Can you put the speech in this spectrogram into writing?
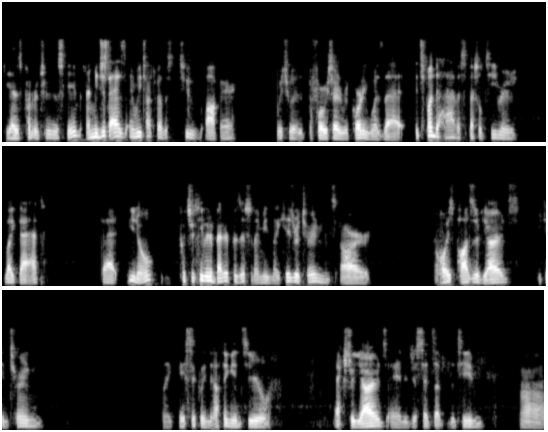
he had his punt return in this game. I mean, just as and we talked about this too off air, which was before we started recording, was that it's fun to have a special teamer like that. That you know puts your team in a better position. I mean, like his returns are always positive yards. He can turn like basically nothing into extra yards, and it just sets up the team uh,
